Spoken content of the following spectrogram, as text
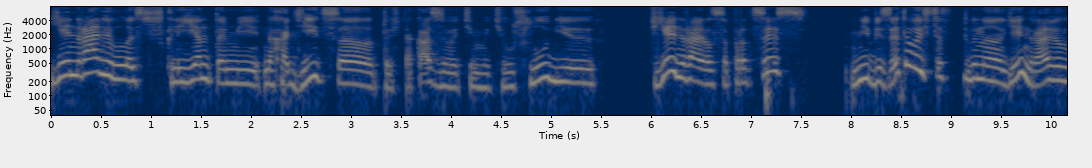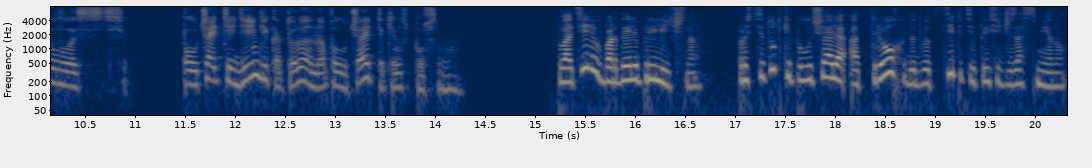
ей нравилось с клиентами находиться, то есть оказывать им эти услуги. Ей нравился процесс. Не без этого, естественно, ей нравилось получать те деньги, которые она получает таким способом. Платили в борделе прилично. Проститутки получали от 3 до 25 тысяч за смену.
